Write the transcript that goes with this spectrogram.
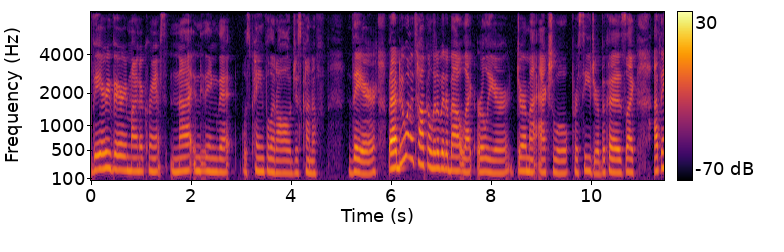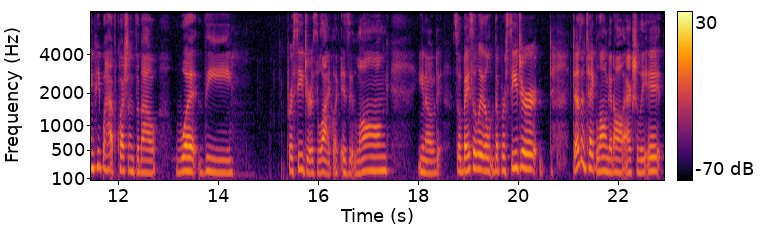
very, very minor cramps, not anything that was painful at all, just kind of there. But I do want to talk a little bit about like earlier during my actual procedure because like I think people have questions about what the procedure is like. Like is it long? You know, so basically the, the procedure doesn't take long at all actually. It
